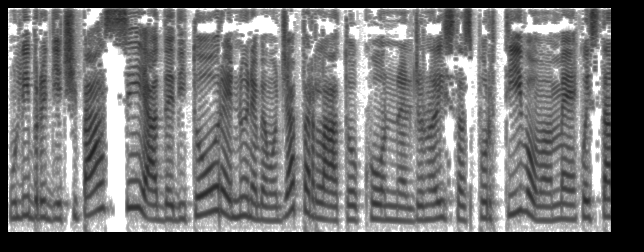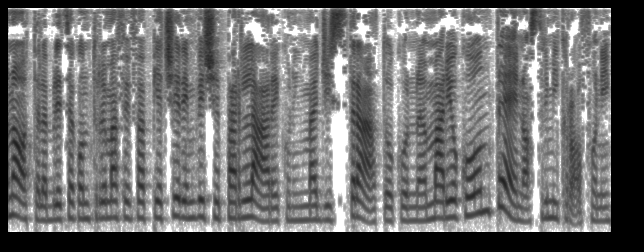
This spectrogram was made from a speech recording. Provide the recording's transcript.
un libro di dieci passi ad editore. Noi ne abbiamo già parlato con il giornalista sportivo, ma a me questa notte la bellezza contro le mafie fa piacere invece parlare con il magistrato, con Mario Conte ai nostri microfoni.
